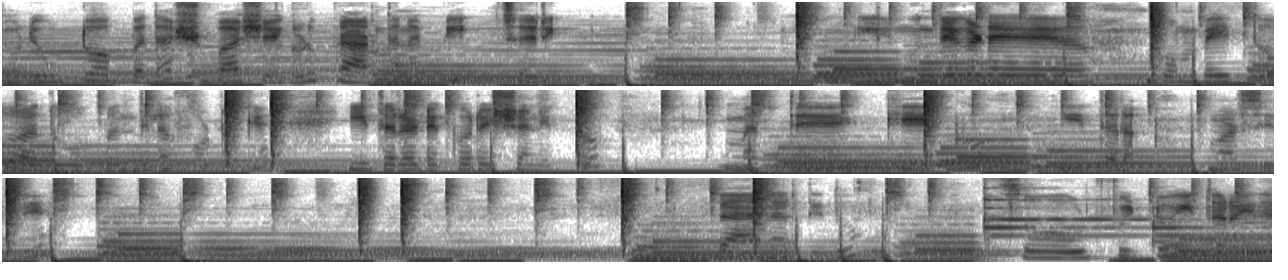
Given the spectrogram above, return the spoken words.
ನೋಡಿ ಹುಟ್ಟುಹಬ್ಬದ ಶುಭಾಶಯಗಳು, ಪ್ರಾರ್ಥನಾ ಪಿ, ಸರಿ. ಇಲ್ಲಿ ಮುಂದೆಗಡೆ ಗೊಂಬೆ ಇತ್ತು, ಅದು ಬಂದಿಲ್ಲ ಫೋಟೋಗೆ ಈ ಥರ ಡೆಕೋರೇಷನ್ ಇತ್ತು. ಮತ್ತು ಕೇಕು, ಈ ಥರ ಮಾಡಿಸಿದ್ವಿ. ಬ್ಯಾನರ್ದಿದು ಸೊ, ಔಟ್ಫಿಟ್ಟು ಈ ಥರ ಇದೆ.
